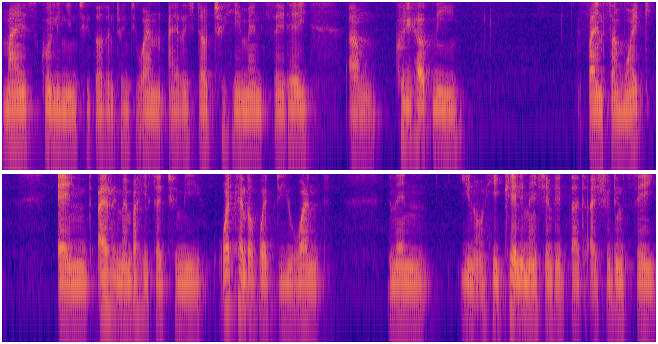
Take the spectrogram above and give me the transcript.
my schooling in 2021, I reached out to him and said, Hey, um, could you help me find some work? And I remember he said to me, What kind of work do you want? And then, you know, he clearly mentioned it that I shouldn't say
